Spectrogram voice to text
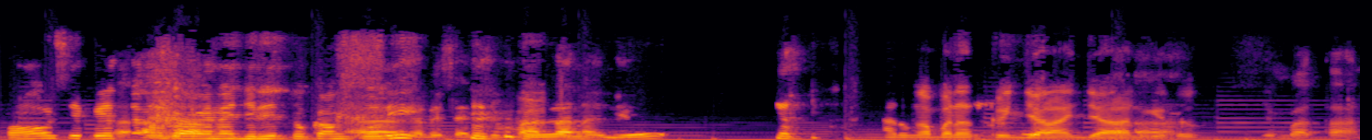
Oh, si Peter gawena jadi tukang kuli. Ah, desain jembatan aja. anu ngabenerkeun jalan-jalan Ah. gitu Jembatan.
